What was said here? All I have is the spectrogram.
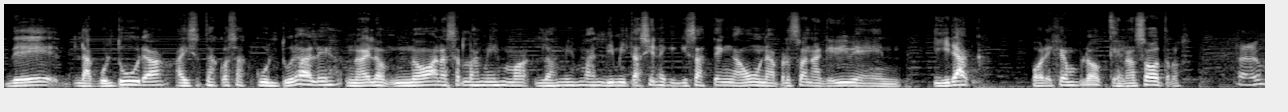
de la cultura. Hay ciertas cosas culturales. No, hay lo- no van a ser las mismas, las mismas limitaciones que quizás tenga una persona que vive en Irak, por ejemplo, que Sí. nosotros. Claro.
